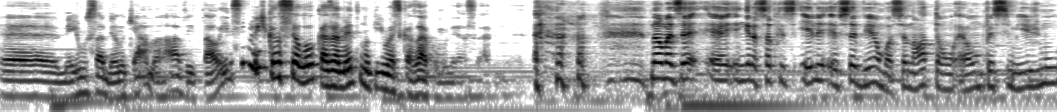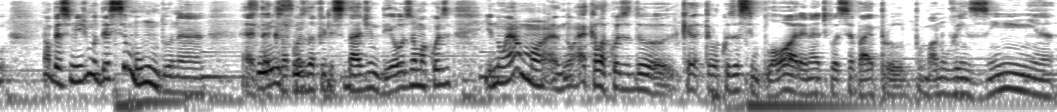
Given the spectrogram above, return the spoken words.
É, mesmo sabendo que a amava e tal, e ele simplesmente cancelou o casamento e não quis mais casar com a mulher, sabe? Não, mas é, é, engraçado porque ele, você vê, você nota, é um pessimismo, é um pessimismo desse mundo, né? É, sim, essa sim. coisa da felicidade em Deus é uma coisa e não é uma, não é aquela coisa do, aquela coisa simplória, né? De que você vai para uma nuvenzinha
